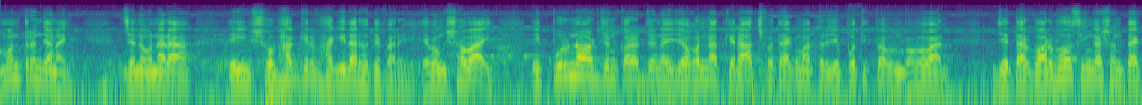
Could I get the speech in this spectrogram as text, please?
আমন্ত্রণ জানাই যেন ওনারা এই সৌভাগ্যের ভাগিদার হতে পারে এবং সবাই এই পূর্ণ অর্জন করার জন্য এই জগন্নাথকে রাজপথে একমাত্র যে পতিতপাবন ভগবান যে তার গর্ভ সিংহাসন ত্যাগ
